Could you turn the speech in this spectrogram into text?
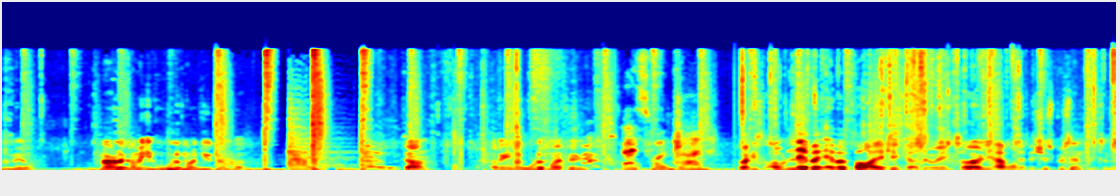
the meal. Mauro, look, I'm eating all of my cucumber. Done. I've eaten all of my food. That's one, Dad. Like it's, I would never ever buy a Kit Kat, do you know what I mean? So I only have one if it's just presented to me.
